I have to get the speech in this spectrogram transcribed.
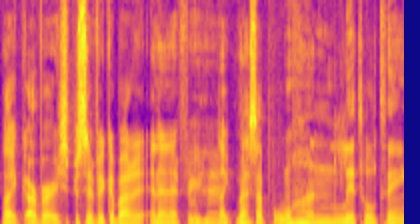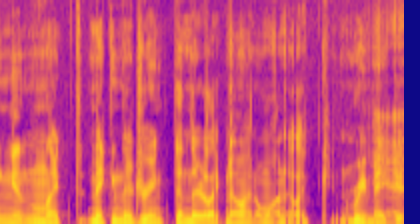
like are very specific about it, and then if you Mm-hmm. like mess up one little thing and like making their drink, then they're like, no, I don't want to like remake it.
